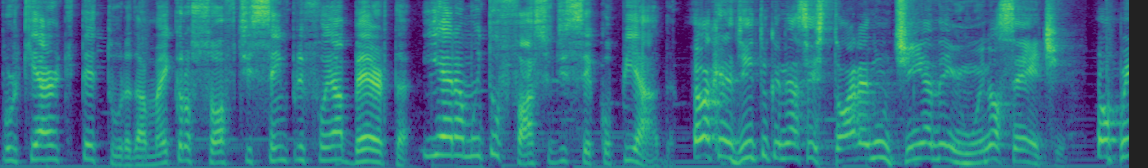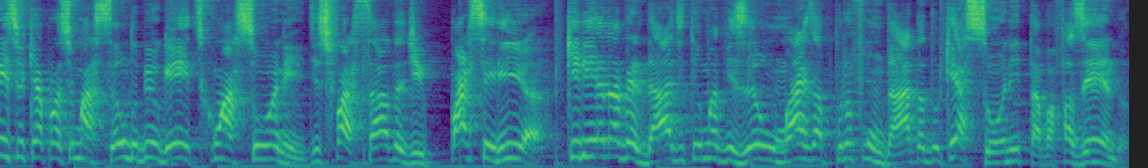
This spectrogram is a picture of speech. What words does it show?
porque a arquitetura da Microsoft sempre foi aberta e era muito fácil de ser copiada. Eu acredito que nessa história não tinha nenhum inocente. Eu penso que a aproximação do Bill Gates com a Sony, disfarçada de parceria, queria na verdade ter uma visão mais aprofundada do que a Sony estava fazendo.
